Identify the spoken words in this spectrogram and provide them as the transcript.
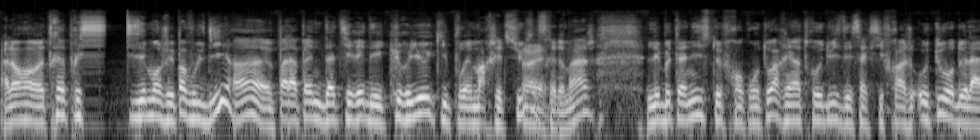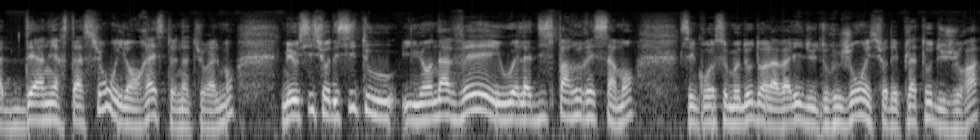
Alors euh, très précisément, je vais pas vous le dire, hein, pas la peine d'attirer des curieux qui pourraient marcher dessus, Ouais. ça serait dommage. Les botanistes franc-comtois réintroduisent des saxifrages autour de la dernière station où il en reste naturellement, mais aussi sur des sites où il y en avait et où elle a disparu récemment. C'est grosso modo dans la vallée du Drujon et sur des plateaux du Jura.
